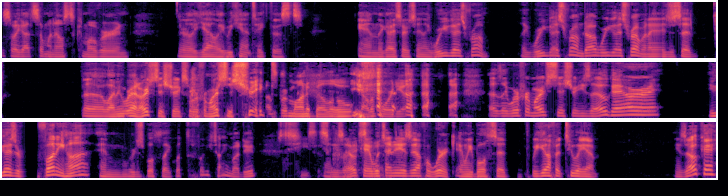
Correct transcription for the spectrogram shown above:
so I got someone else to come over and they're like, Yeah, like we can't take this. And the guy started saying, like, where you guys from? Like, where you guys from, dog? Where you guys from? And I just said, uh, well, I mean, we're at Arts District, so we're from Arts District. I'm from Montebello, California. I was like, we're from Arts District. He's like, okay, all right. You guys are funny, huh? And we're just both like, what the fuck are you talking about, dude? Jesus, And he's like, Christ, okay, what time do you guys get off of work? And we both said, we get off at 2 a.m. He's like, okay,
